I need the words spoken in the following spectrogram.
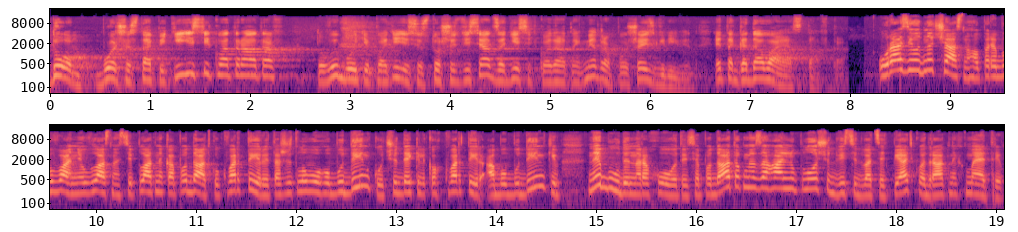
дом больше 150 квадратов, то вы будете платить, если 160 за 10 квадратных метров по 6 гривен. Это годовая ставка. У разі одночасного перебування у власності платника податку квартири та житлового будинку чи декількох квартир або будинків не буде нараховуватися податок на загальну площу 225 квадратних метрів.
